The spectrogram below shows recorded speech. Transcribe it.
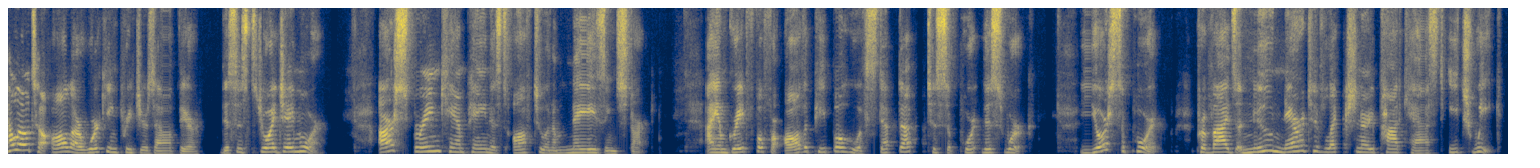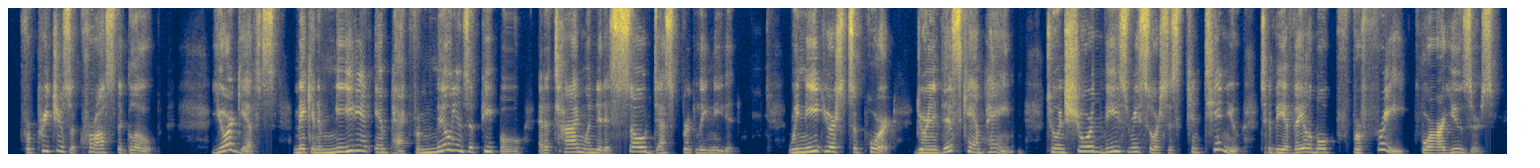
Hello to all our working preachers out there. This is Joy J. Moore. Our spring campaign is off to an amazing start. I am grateful for all the people who have stepped up to support this work. Your support provides a new narrative lectionary podcast each week for preachers across the globe. Your gifts make an immediate impact for millions of people at a time when it is so desperately needed. We need your support during this campaign to ensure these resources continue to be available for free for our users.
